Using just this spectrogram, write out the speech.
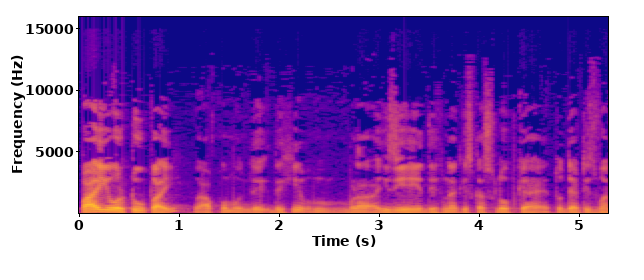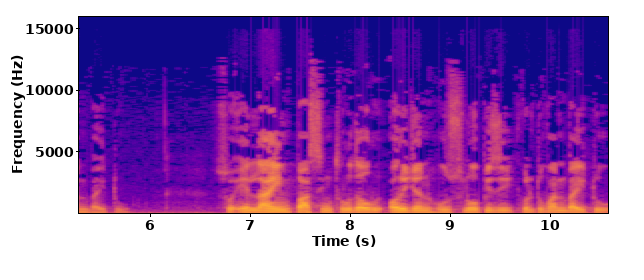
پائی اور ٹو پائی آپ کو دیکھیے بڑا ایزی ہے یہ دیکھنا کہ اس کا سلوپ کیا ہے تو that is one by two so a line passing through the origin who slope is equal to one by two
